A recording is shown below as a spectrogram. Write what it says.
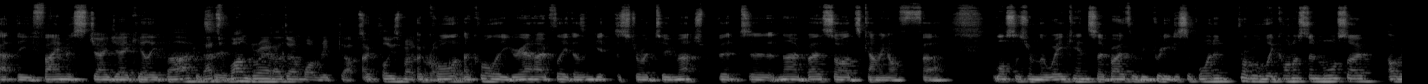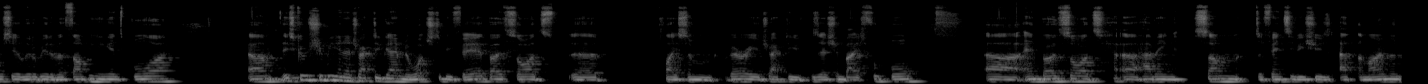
At the famous JJ Kelly Park, That's a, one ground I don't want ripped up, so a- please make a, quali- a quality ground. Hopefully, it doesn't get destroyed too much. But uh, no, both sides coming off uh, losses from the weekend, so both will be pretty disappointed. Probably Coniston more so. Obviously, a little bit of a thumping against Bulli. Um, this could, should be an attractive game to watch. To be fair, both sides uh, play some very attractive possession-based football. Uh, and both sides uh, having some defensive issues at the moment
